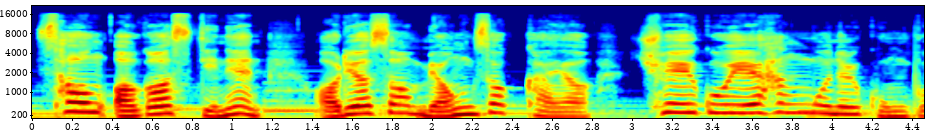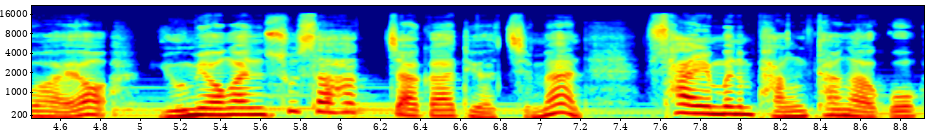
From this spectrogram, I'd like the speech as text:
성 어거스틴은 어려서 명석하여 최고의 학문을 공부하여 유명한 수사학자가 되었지만 삶은 방탕하고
